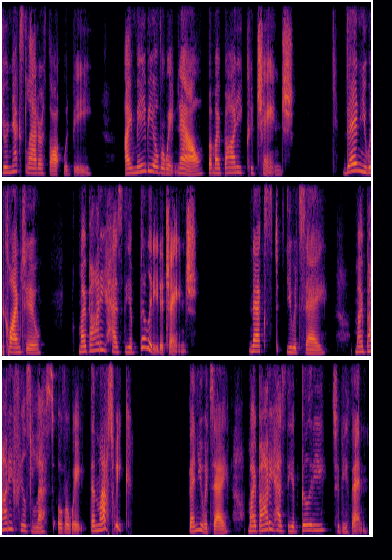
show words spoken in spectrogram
your next ladder thought would be, I may be overweight now, but my body could change. Then you would climb to, my body has the ability to change. Next, you would say, My body feels less overweight than last week. Then you would say, My body has the ability to be thin.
